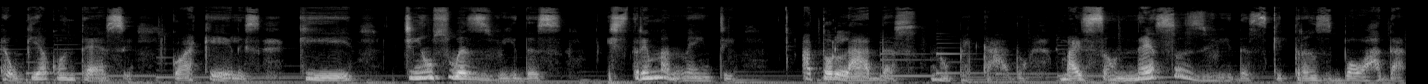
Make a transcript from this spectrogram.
É o que acontece com aqueles que tinham suas vidas extremamente atoladas no pecado, mas são nessas vidas que transborda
